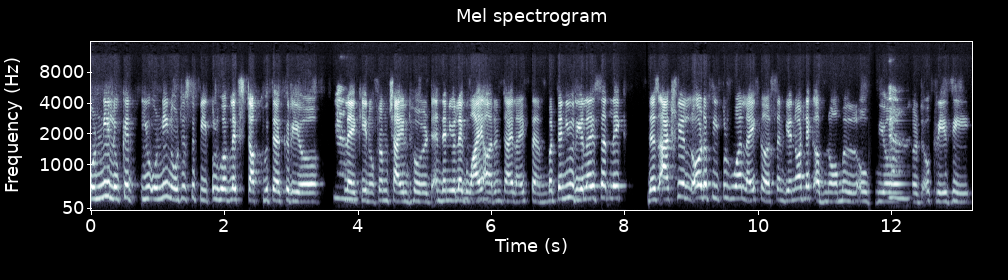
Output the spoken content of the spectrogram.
only look at you only notice the people who have like stuck with their career, yeah. like you know, from childhood, and then you're like, why aren't I like them? But then you realize that like there's actually a lot of people who are like us and we're not like abnormal or weird yeah. or crazy.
